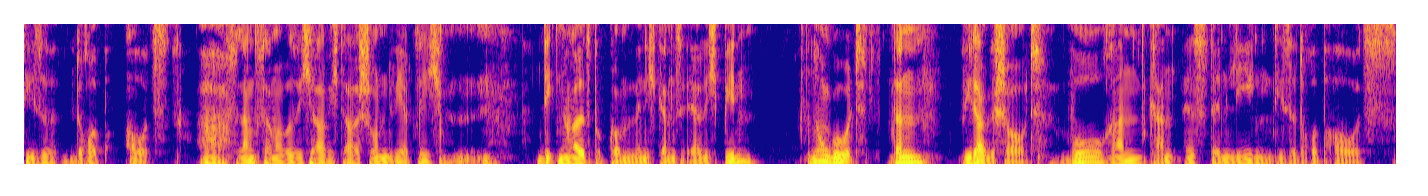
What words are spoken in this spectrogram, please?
diese Dropouts. Ah, langsam aber sicher habe ich da schon wirklich einen dicken Hals bekommen, wenn ich ganz ehrlich bin. Nun gut, dann wieder geschaut. Woran kann es denn liegen, diese Dropouts?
